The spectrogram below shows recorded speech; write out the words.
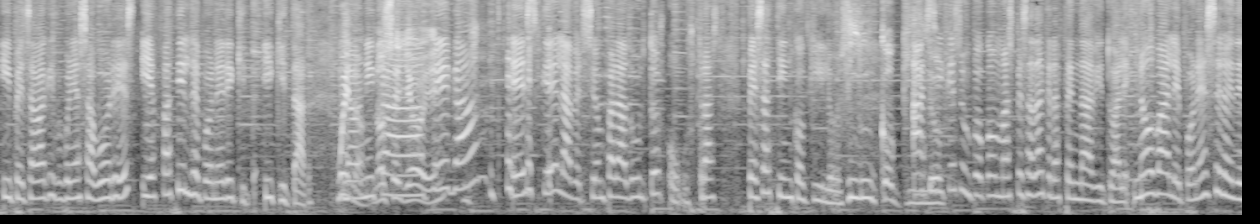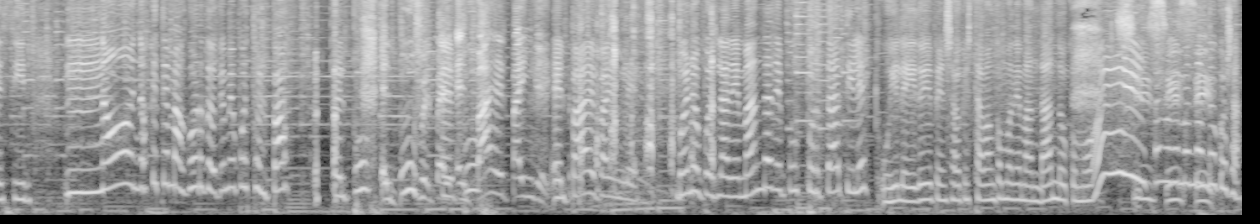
Y pensaba que ponía sabores y es fácil de poner y, quit- y quitar. Bueno, la no única sé yo, ¿eh? pega es que la versión para adultos, oh, ostras, pesa 5 kilos. 5 kilos. Así que es un poco más pesada que las prendas habituales. No vale ponérselo y decir, "Mm, no, no es que esté más gordo, que me he puesto el puff, el puff. El puff, el, el, El puff. el pa inglés. El pa, el pa inglés. Bueno, pues la demanda de puff portátiles, uy, he leído y he pensado que estaban como demandando, como, ¡ay! Sí, estaban sí, demandando sí. cosas.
